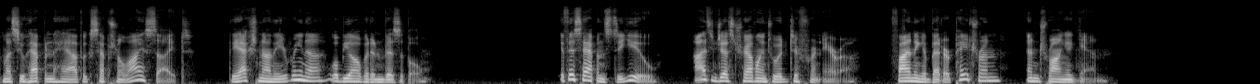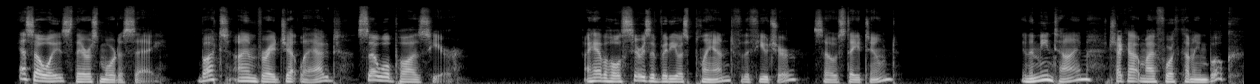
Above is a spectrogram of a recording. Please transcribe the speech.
unless you happen to have exceptional eyesight, the action on the arena will be all but invisible. If this happens to you, I suggest traveling to a different era, finding a better patron, and trying again. As always, there is more to say. But I am very jet lagged, so we'll pause here. I have a whole series of videos planned for the future, so stay tuned. In the meantime, check out my forthcoming book,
